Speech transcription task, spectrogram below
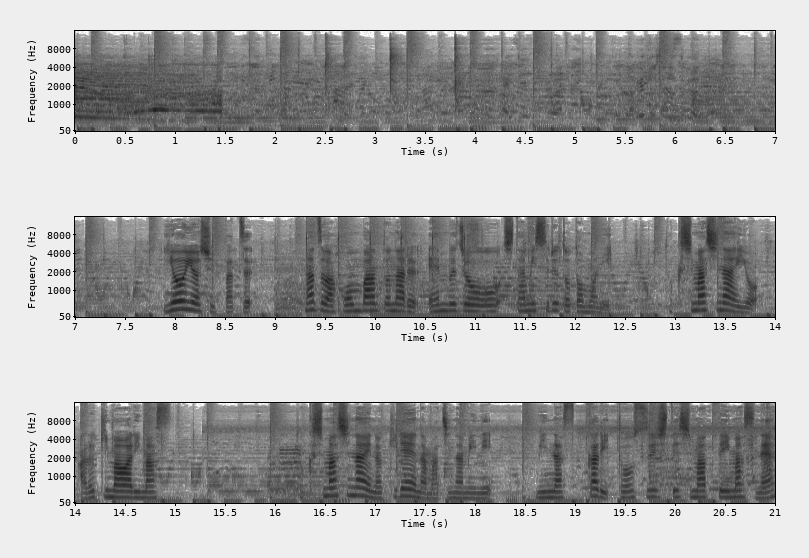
す。いよいよ出発。まずは本番となる演舞場を下見するとともに徳島市内を歩き回ります。徳島市内の綺麗な街並みにみんなすっかり陶酔してしまっていますね。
